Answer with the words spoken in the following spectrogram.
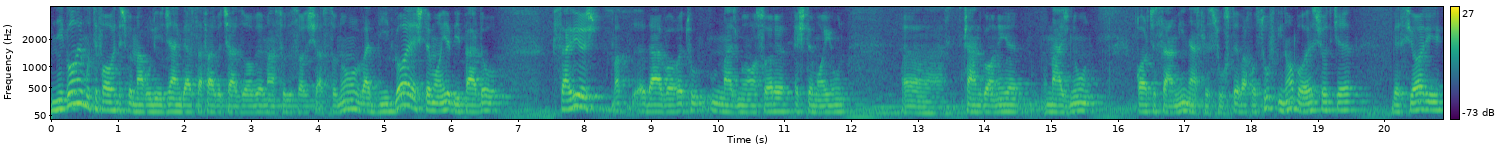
نگاه متفاوتش به مقوله جنگ در سفر به چذابه محصول سال 69 و دیدگاه اجتماعی بیپرده و سریعش در واقع تو مجموعه آثار اجتماعی اون چندگانه مجنون قارچ سمی نسل سوخته و خصوف اینا باعث شد که بسیاری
